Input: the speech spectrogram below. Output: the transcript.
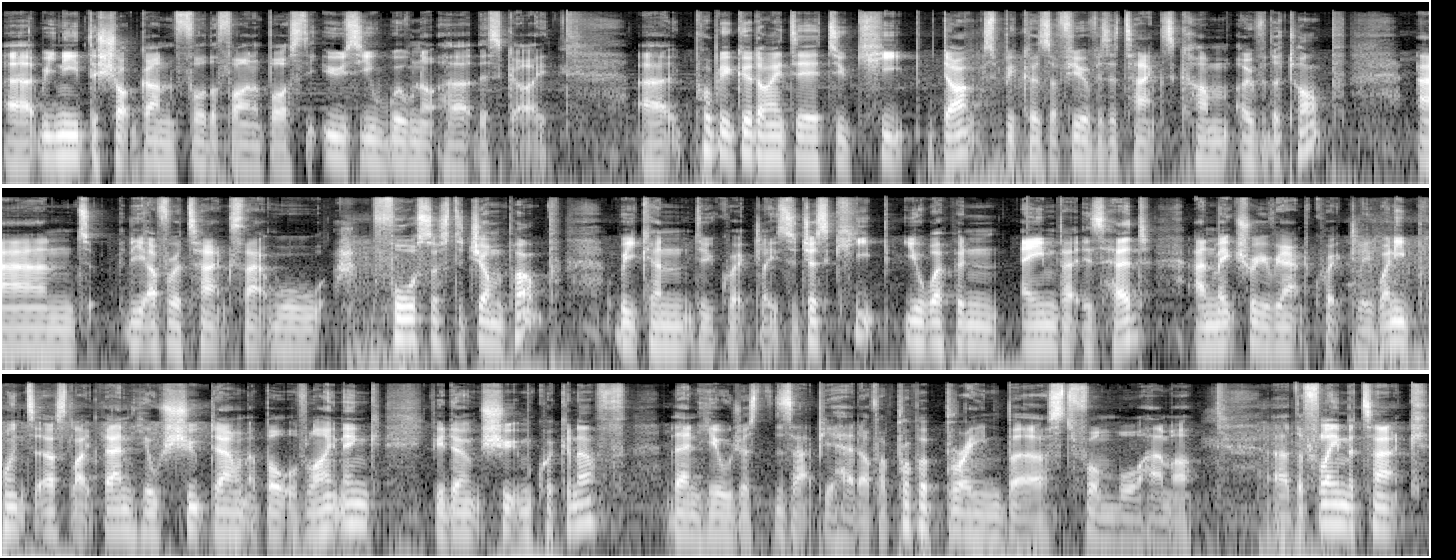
Uh, we need the shotgun for the final boss. The Uzi will not hurt this guy. Uh, probably a good idea to keep ducked because a few of his attacks come over the top and the other attacks that will force us to jump up we can do quickly. So just keep your weapon aimed at his head and make sure you react quickly. When he points at us like then he'll shoot down a bolt of lightning. If you don't shoot him quick enough then he'll just zap your head off. A proper brain burst from warhammer. Uh, the flame attack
